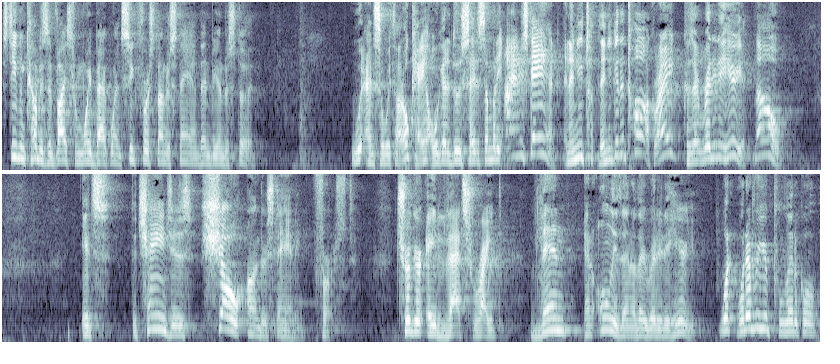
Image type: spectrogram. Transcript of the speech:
Stephen Covey's advice from way back when seek first to understand, then be understood. And so we thought, okay, all we got to do is say to somebody, I understand. And then you, t- then you get to talk, right? Because they're ready to hear you. No. It's the changes show understanding first. Trigger a that's right, then and only then are they ready to hear you. What, whatever your political,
